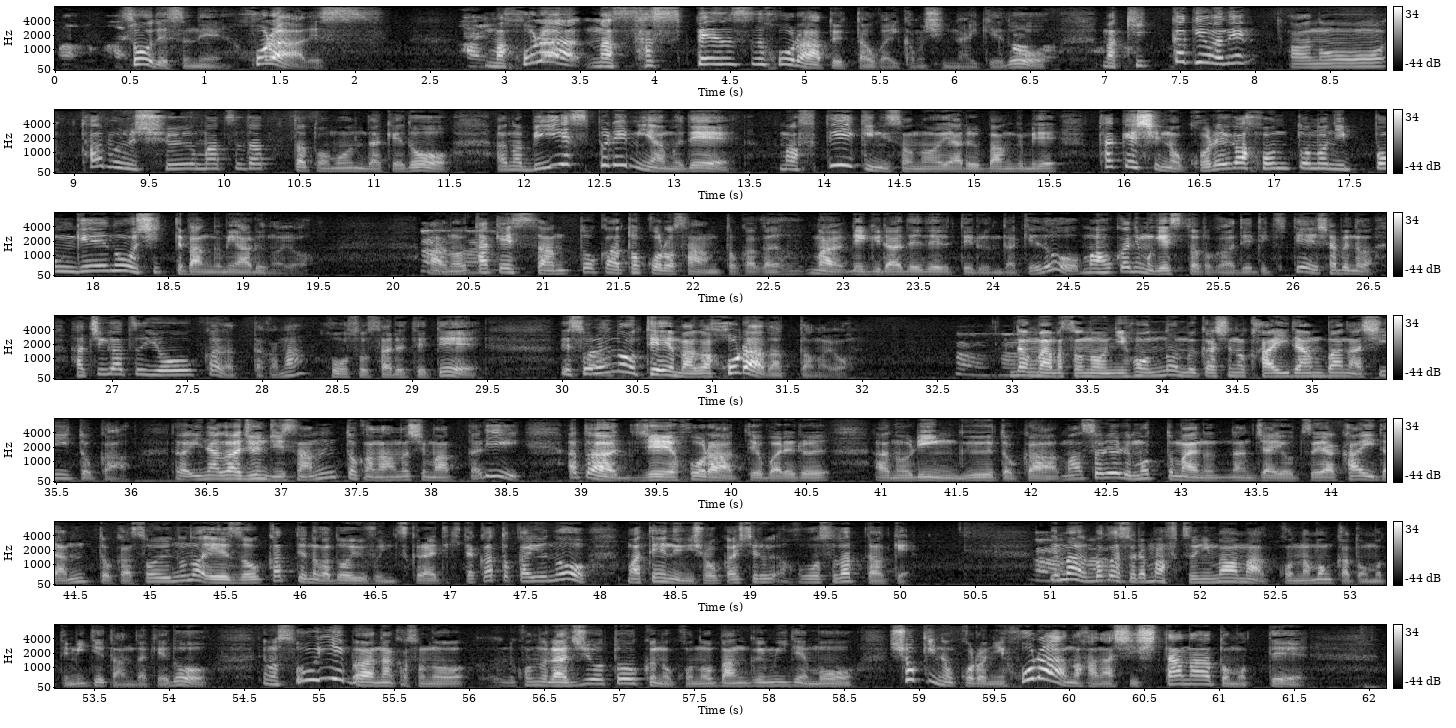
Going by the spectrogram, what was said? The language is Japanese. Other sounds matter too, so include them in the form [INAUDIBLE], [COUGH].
そうですね、ホラーです。はい。まあ、ホラー、まあ、サスペンスホラーと言った方がいいかもしれないけど、まあ、きっかけはね、あのー多分週末だったと思うんだけど、あの BS プレミアムで、まあ、不定期にそのやる番組で、たけしのこれが本当の日本芸能史って番組あるのよ。あの、たけしさんとか所さんとかが、まあ、レギュラーで出てるんだけど、まあ、他にもゲストとかが出てきて喋るのが8月8日だったかな？放送されてて、で、それのテーマがホラーだったのよ。だからまあまあその日本の昔の怪談話とか、だから稲川淳二さんとかの話もあったり、あとは J ホラーって呼ばれるあのリングとか、まあそれよりもっと前のなんじゃあ四谷怪談とかそういうのの映像化っていうのがどういう風に作られてきたかとかいうのを、まあ丁寧に紹介してる放送だったわけ。でまあ僕はそれはまあ普通にまあまあこんなもんかと思って見てたんだけどでもそういえばなんかそのこのラジオトークのこの番組でも初期の頃にホラーの話したなと思って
